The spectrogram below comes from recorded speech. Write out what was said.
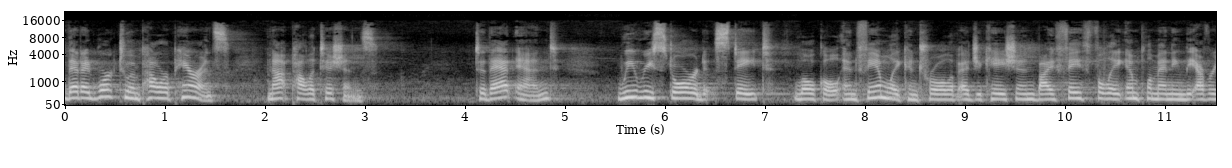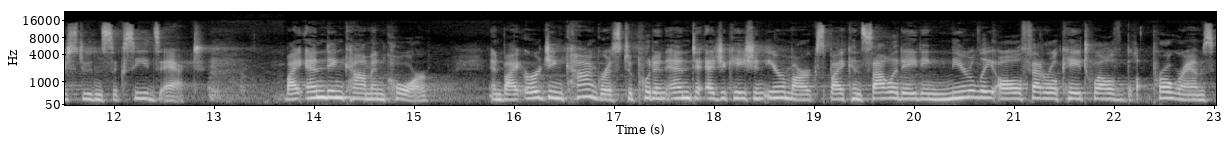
that I'd work to empower parents, not politicians. To that end, we restored state local, and family control of education by faithfully implementing the Every Student Succeeds Act, by ending Common Core, and by urging Congress to put an end to education earmarks by consolidating nearly all federal K 12 programs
